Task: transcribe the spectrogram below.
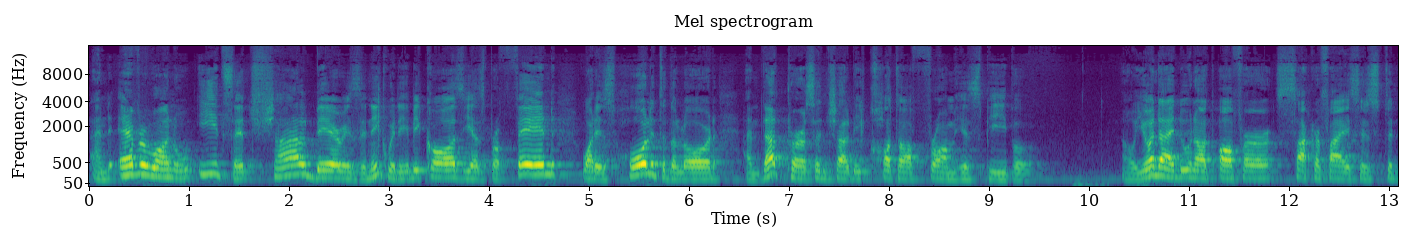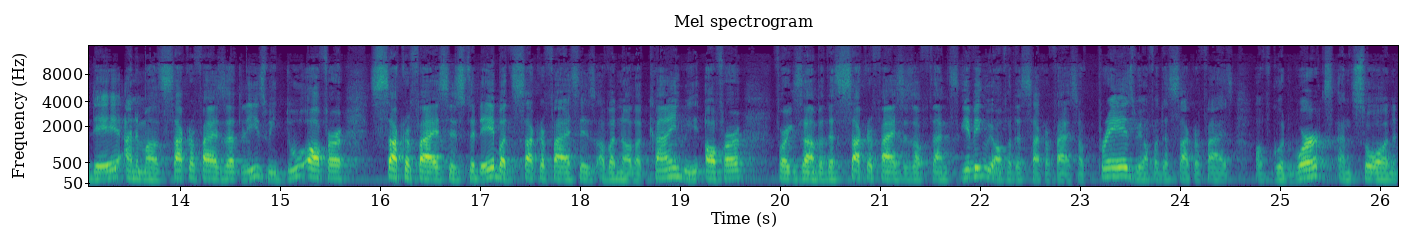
and everyone who eats it shall bear his iniquity, because he has profaned what is holy to the Lord, and that person shall be cut off from his people. Now, you and I do not offer sacrifices today, animal sacrifices at least. We do offer sacrifices today, but sacrifices of another kind. We offer, for example, the sacrifices of thanksgiving, we offer the sacrifice of praise, we offer the sacrifice of good works, and so on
